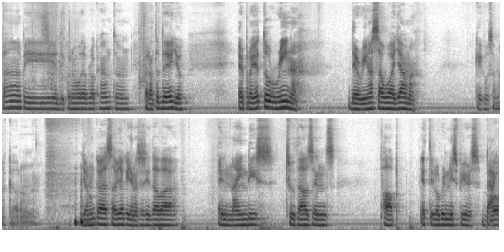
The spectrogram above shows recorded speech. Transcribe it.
Papi, el disco nuevo de Brockhampton. Pero antes de ello, el proyecto Rina de Rina Sawayama. Qué cosa más cabrona. Yo nunca sabía que yo necesitaba el 90s, 2000s pop estilo Britney Spears back. Wow.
